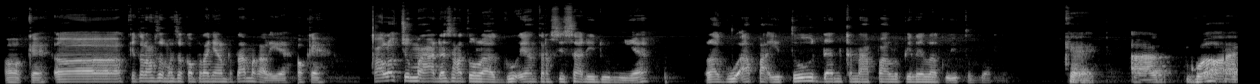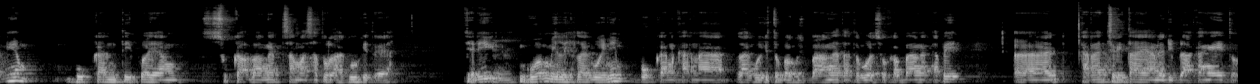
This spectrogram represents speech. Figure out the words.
Oke, eh, kita langsung masuk ke pertanyaan pertama kali ya. Oke, kalau cuma ada satu lagu yang tersisa di dunia, lagu apa itu dan kenapa lu pilih lagu itu buat lu? Oke, uh, gue orangnya bukan tipe yang suka banget sama satu lagu gitu ya. Jadi Hmm. gue milih lagu ini bukan karena lagu itu bagus banget atau gue suka banget, tapi uh, karena cerita yang ada di belakangnya itu.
